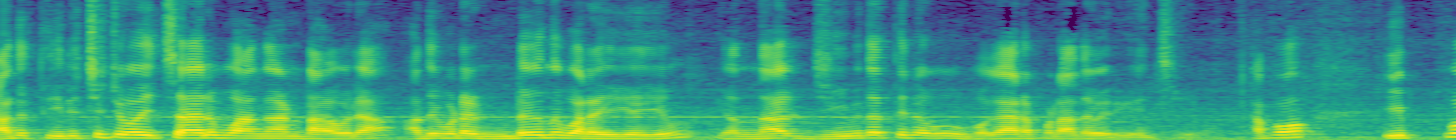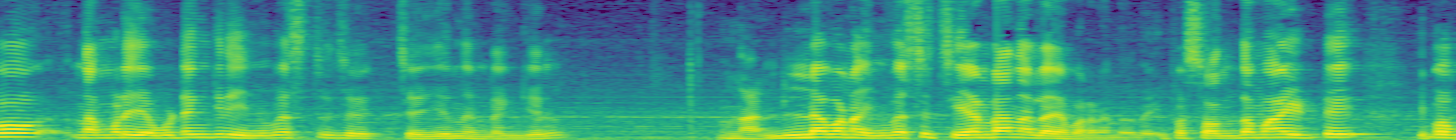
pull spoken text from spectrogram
അത് തിരിച്ചു ചോദിച്ചാലും വാങ്ങാണ്ടാവില്ല. അതിവിടെ ഉണ്ട് എന്ന് പറയുകയും എന്നാൽ ജീവിതത്തിന് ഉപകാരപ്പെടാതെ വരികയും ചെയ്യും. അപ്പോൾ ഇപ്പോൾ നമ്മൾ എവിടെയെങ്കിലും ഇൻവെസ്റ്റ് ചെയ്യുന്നുണ്ടെങ്കിൽ നല്ലവണ്ണം ഇൻവെസ്റ്റ് ചെയ്യേണ്ടെന്നല്ല ഞാൻ പറയുന്നത്. ഇപ്പോൾ സ്വന്തമായിട്ട് ഇപ്പം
